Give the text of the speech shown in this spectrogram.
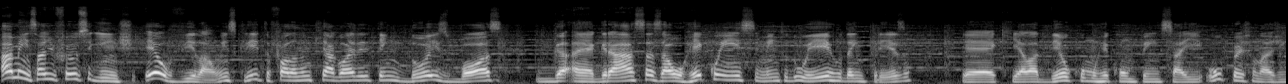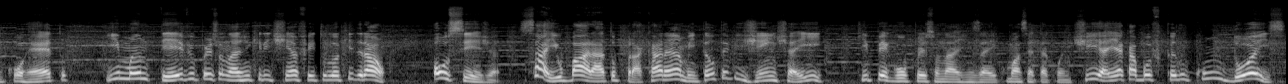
a mensagem foi o seguinte, eu vi lá um inscrito falando que agora ele tem dois boss é, graças ao reconhecimento do erro da empresa, é, que ela deu como recompensa aí o personagem correto e manteve o personagem que ele tinha feito Lucky Draw. Ou seja, saiu barato pra caramba. Então teve gente aí que pegou personagens aí com uma certa quantia e acabou ficando com dois.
